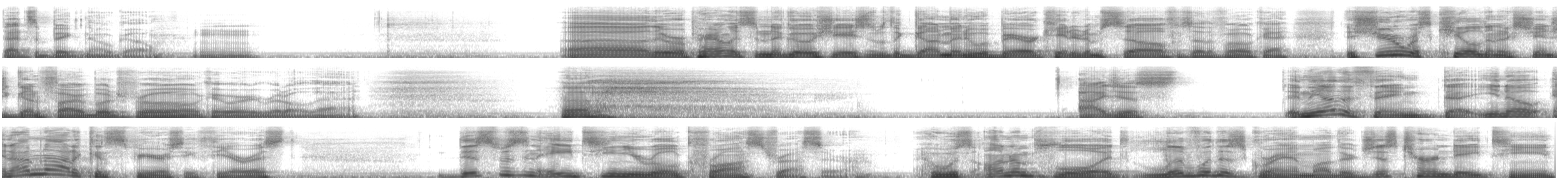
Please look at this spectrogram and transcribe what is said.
That's a big no go. Mm-hmm. Uh, there were apparently some negotiations with the gunman who had barricaded himself inside the phone. Okay. The shooter was killed in exchange of gunfire. But pro. Okay, we already read all that. I just. And the other thing that, you know, and I'm not a conspiracy theorist. This was an 18 year old crossdresser who was unemployed, lived with his grandmother, just turned 18,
